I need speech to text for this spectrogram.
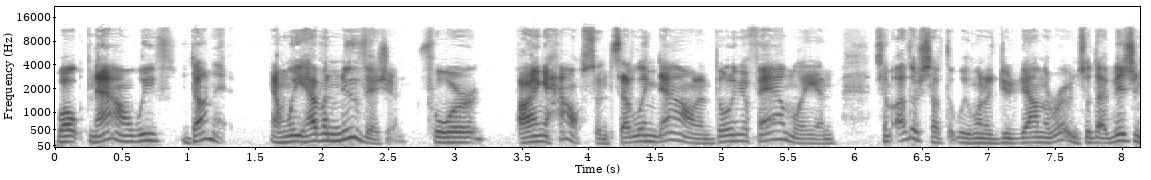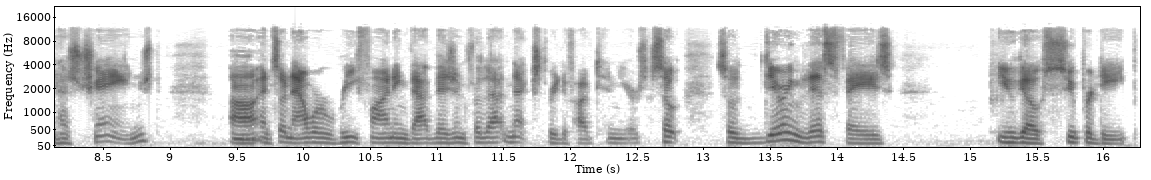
Well, now we've done it, and we have a new vision for buying a house and settling down and building a family and some other stuff that we want to do down the road. And so that vision has changed. Uh, mm-hmm. and so now we're refining that vision for that next three to five, ten years. So, so during this phase, you go super deep.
